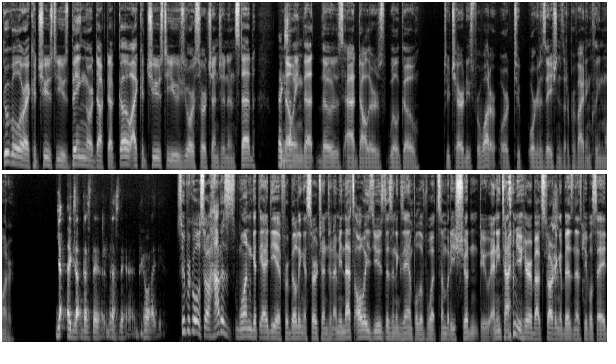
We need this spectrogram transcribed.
Google or I could choose to use Bing or DuckDuckGo, I could choose to use your search engine instead, exactly. knowing that those ad dollars will go to charities for water or to organizations that are providing clean water. Yeah, exactly. That's the that's the the whole idea. Super cool. So, how does one get the idea for building a search engine? I mean, that's always used as an example of what somebody shouldn't do. Anytime you hear about starting a business, people say,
